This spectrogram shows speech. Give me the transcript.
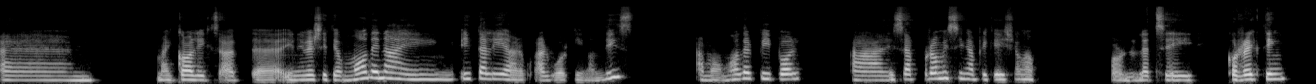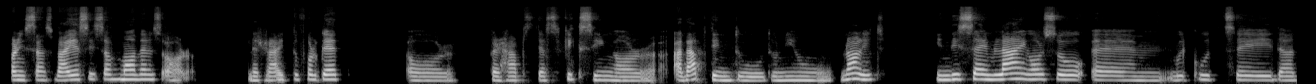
Um, my colleagues at the University of Modena in Italy are, are working on this, among other people. Uh, it's a promising application of, or let's say, correcting, for instance, biases of models or the right to forget or perhaps just fixing or adapting to, to new knowledge. In this same line, also, um, we could say that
